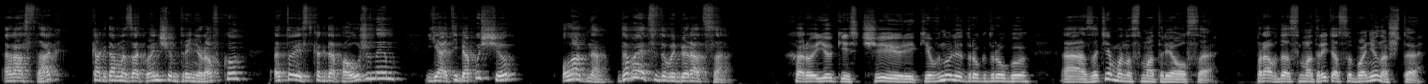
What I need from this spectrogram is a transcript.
«Раз так, когда мы закончим тренировку, то есть когда поужинаем, я тебя пущу. Ладно, давай отсюда выбираться». Харуюки с Чиури кивнули друг другу, а затем он осмотрелся. Правда, смотреть особо не на что.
